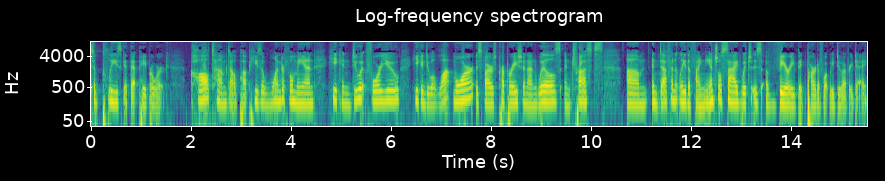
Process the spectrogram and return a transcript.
to please get that paperwork. call Tom DelPup. He's a wonderful man. He can do it for you. He can do a lot more as far as preparation on wills and trusts. Um, and definitely the financial side, which is a very big part of what we do every day.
